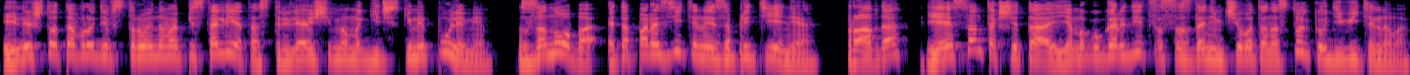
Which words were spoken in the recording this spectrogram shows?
Или что-то вроде встроенного пистолета, стреляющего магическими пулями. Заноба – это поразительное изобретение. Правда? Я и сам так считаю, я могу гордиться созданием чего-то настолько удивительного.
